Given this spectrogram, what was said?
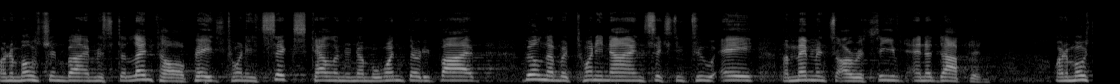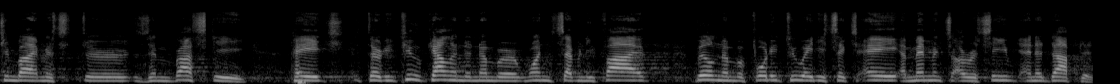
On a motion by Mr. Lentol, page 26, calendar number 135, bill number 2962A, amendments are received and adopted. On a motion by Mr. Cymbrowitz, page 32, calendar number 175, bill number 4286A, amendments are received and adopted.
